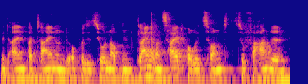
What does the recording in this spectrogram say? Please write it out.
mit allen Parteien und Oppositionen auf einem kleineren Zeithorizont zu verhandeln.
